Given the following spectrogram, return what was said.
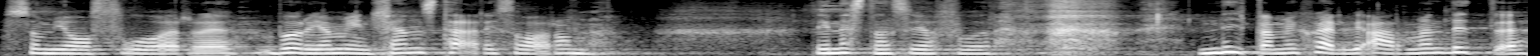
som jag får eh, börja min tjänst här i Saron. Det är nästan så jag får nipa mig själv i armen lite.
